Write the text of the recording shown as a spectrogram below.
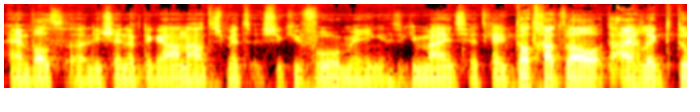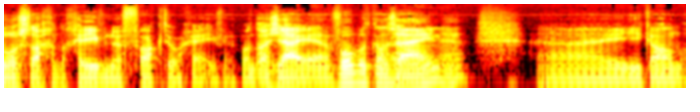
en wat uh, Lucien ook denk ik aanhaalt, is met een stukje vorming, een stukje mindset. Kijk, dat gaat wel eigenlijk de doorslaggevende factor geven. Want als jij een voorbeeld kan zijn, hè, uh, je kan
